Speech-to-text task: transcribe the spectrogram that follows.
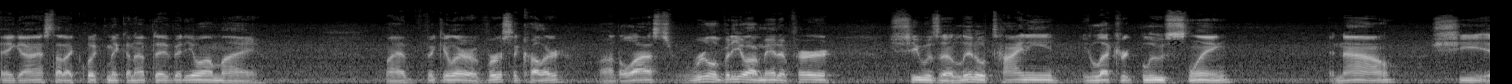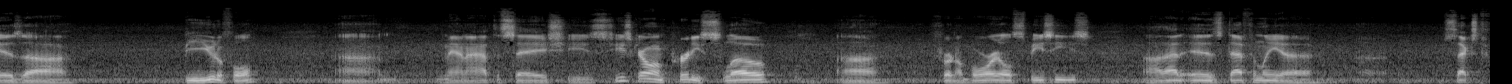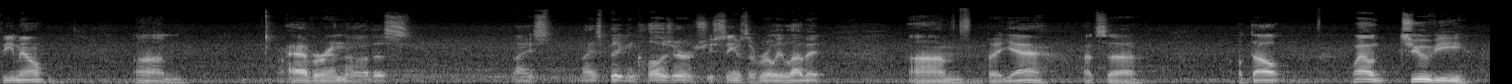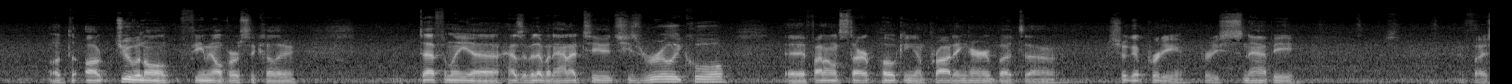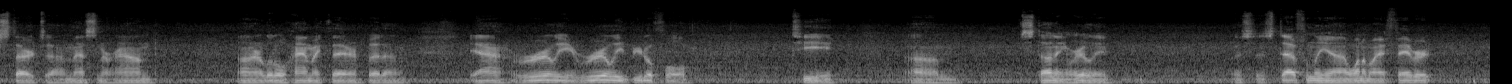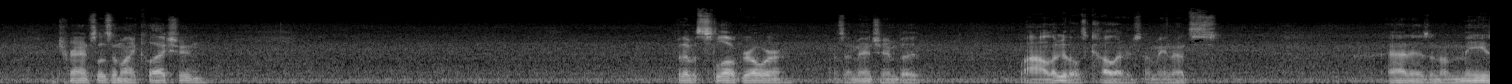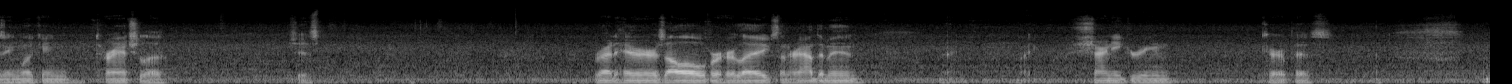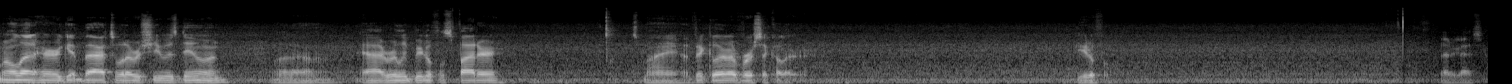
Hey guys, thought I'd quick make an update video on my my Avicularia Versicolor. Uh, the last real video I made of her, she was a little tiny electric blue sling, and now she is uh, beautiful. Um, man, I have to say she's she's growing pretty slow uh, for an arboreal species. Uh, that is definitely a, sexed female. Um, I have her in uh, this nice, nice big enclosure. She seems to really love it. Um, but yeah, that's a adult, well, juvie, uh, juvenile female versicolor. Definitely uh, has a bit of an attitude. She's really cool. If I don't start poking and prodding her, but uh, she'll get pretty, pretty snappy if I start uh, messing around on our little hammock there. But uh, yeah, really, really beautiful T. Um, stunning, really. This is definitely uh, one of my favorite tarantulas in my collection. Bit of a slow grower, as I mentioned, but wow, look at those colors. I mean, that's that is an amazing looking tarantula. Just red hairs all over her legs and her abdomen. Like shiny green carapace. I'm gonna let her get back to whatever she was doing. But uh, yeah, really beautiful spider. It's my Avicularia versicolor. Beautiful. Better, guys.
